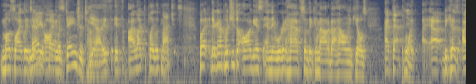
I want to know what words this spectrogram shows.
Most likely, it's Now going to be you're playing August. with danger time. Yeah, if, if I like to play with matches, but they're going to push it to August, and then we're going to have something come out about Halloween Kills at that point. Uh, because I,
